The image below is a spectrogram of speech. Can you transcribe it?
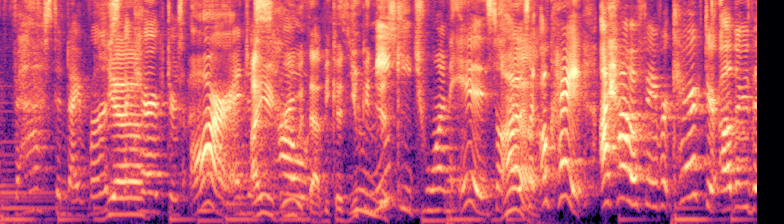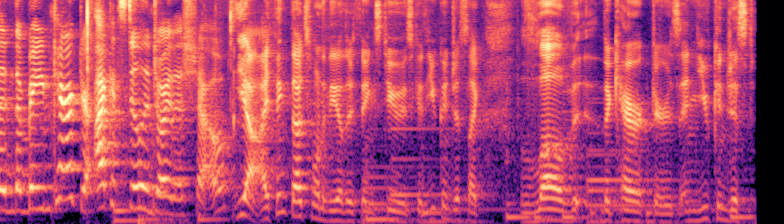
vast and diverse Yeah. the characters are, and just I agree how with that, because you can unique just- each one is. So I was like, okay, I have a favorite character other than the main character. I can still enjoy this show. Yeah, I think that's one of the other things too, is because you can just like love the characters, and you can just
